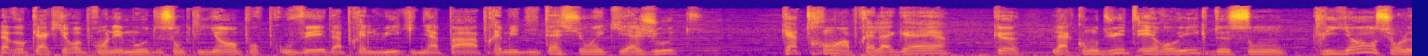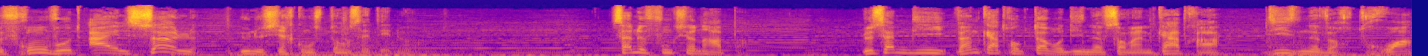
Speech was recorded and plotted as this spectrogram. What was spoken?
L'avocat qui reprend les mots de son client pour prouver, d'après lui, qu'il n'y a pas préméditation et qui ajoute, quatre ans après la guerre, que la conduite héroïque de son client sur le front vaut à elle seule une circonstance atténuante. Ça ne fonctionnera pas. Le samedi 24 octobre 1924 à 19h03,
